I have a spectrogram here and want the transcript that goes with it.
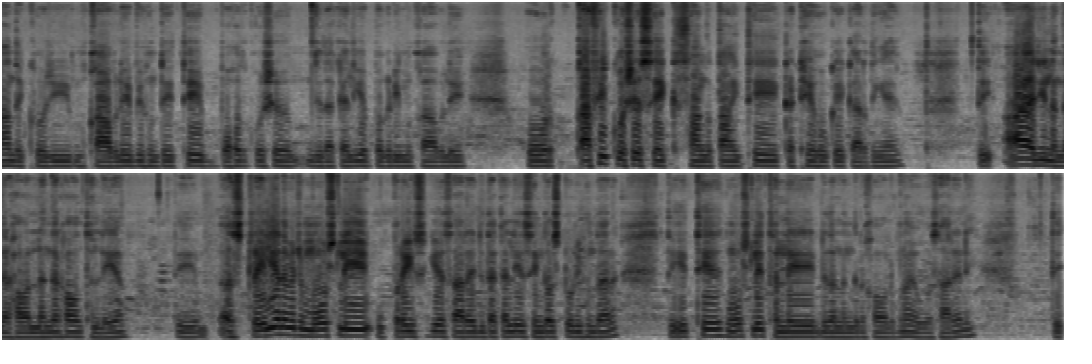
ਆਹ ਦੇਖੋ ਜੀ, ਮੁਕਾਬਲੇ ਵੀ ਹੁੰਦੇ ਇੱਥੇ, ਬਹੁਤ ਕੁਝ ਜਿਹਦਾ ਕਹਿ ਲਈਏ ਪਗੜੀ ਮੁਕਾਬਲੇ, ਹੋਰ ਕਾਫੀ ਕੁਝ ਸਿੱਖ ਸੰਗਤਾਂ ਇੱਥੇ ਇਕੱਠੇ ਹੋ ਕੇ ਕਰਦੀਆਂ। ਹੈ। ਤੇ ਆਹ ਹੈ ਜੀ ਲੰਗਰ ਹਾਲ ਲੰਗਰ ਹਾਲ ਥੱਲੇ ਆ। ਤੇ ਆਸਟ੍ਰੇਲੀਆ ਦੇ ਵਿੱਚ ਮੋਸਟਲੀ ਉੱਪਰ ਹੀ ਸੀਗੇ ਸਾਰੇ, ਜਿੱਦਾਂ ਕਹਿ ਲਈਏ ਸਿੰਗਲ ਸਟੋਰੀ ਹੁੰਦਾ ਨਾ। ਤੇ ਇੱਥੇ ਮੋਸਟਲੀ ਥੱਲੇ ਜਿੱਦਾਂ ਲੰਗਰ ਹਾਲ ਬਣਾਇਆ ਹੋਇਆ ਸਾਰਿਆਂ ਨੇ। ਤੇ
